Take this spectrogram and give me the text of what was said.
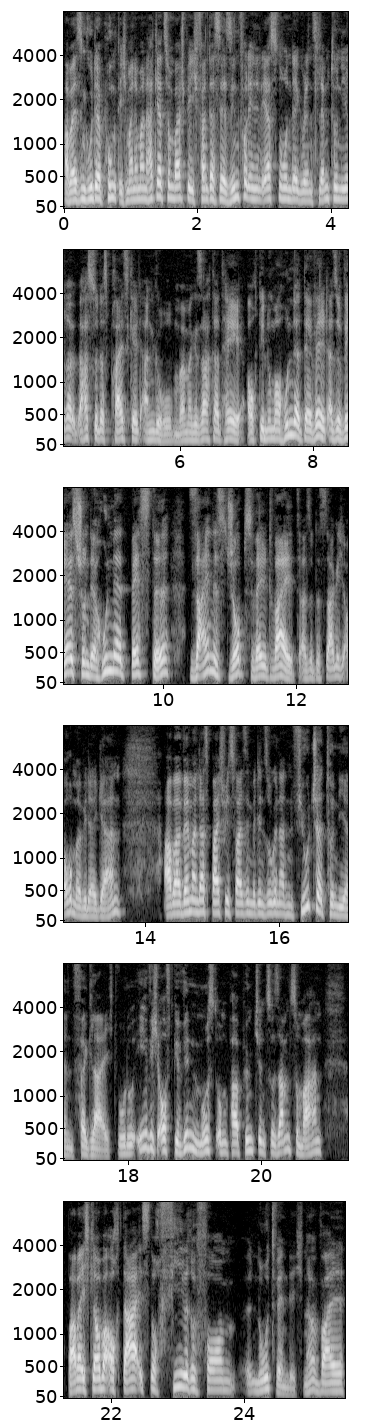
Aber es ist ein guter Punkt. Ich meine, man hat ja zum Beispiel, ich fand das sehr sinnvoll, in den ersten Runden der Grand Slam Turniere hast du das Preisgeld angehoben, weil man gesagt hat, hey, auch die Nummer 100 der Welt, also wer ist schon der 100 Beste seines Jobs weltweit? Also das sage ich auch immer wieder gern. Aber wenn man das beispielsweise mit den sogenannten Future-Turnieren vergleicht, wo du ewig oft gewinnen musst, um ein paar Pünktchen zusammenzumachen, aber ich glaube, auch da ist noch viel Reform äh, notwendig, ne? weil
